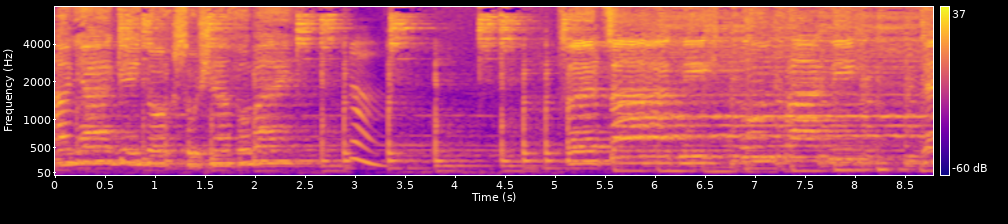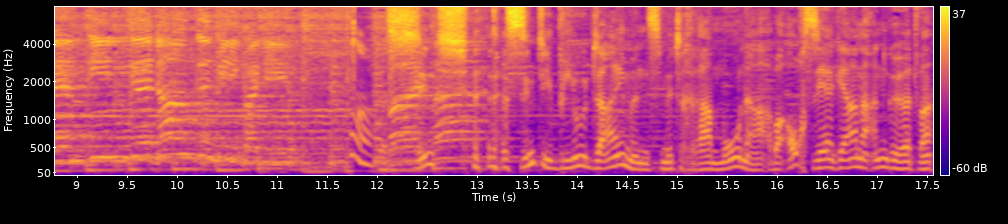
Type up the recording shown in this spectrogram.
ein Jahr geht doch so schnell vorbei. Ah. Verzag nicht Das sind, das sind die Blue Diamonds mit Ramona, aber auch sehr gerne angehört war.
